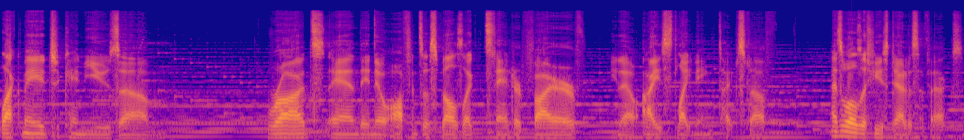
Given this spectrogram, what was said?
Black Mage can use um, rods, and they know offensive spells like standard fire, you know, ice, lightning type stuff, as well as a few status effects.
